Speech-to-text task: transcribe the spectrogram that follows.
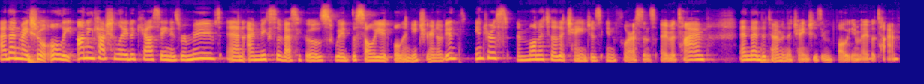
I then make sure all the unencapsulated calcein is removed and I mix the vesicles with the solute or the nutrient of in interest and monitor the changes in fluorescence over time and then determine the changes in volume over time.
